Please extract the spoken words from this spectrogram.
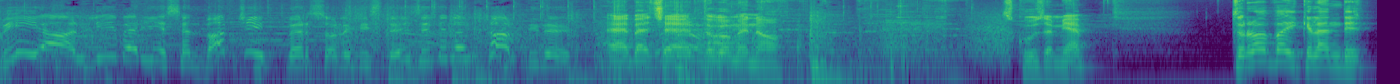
Via, liberi e selvaggi, verso le distese dell'Antartide. Eh beh, certo, come no. Scusami, eh. Trova i clandestini.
